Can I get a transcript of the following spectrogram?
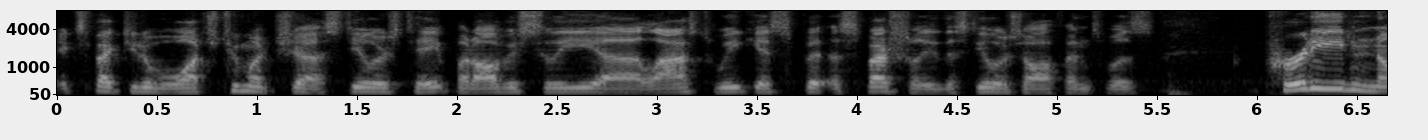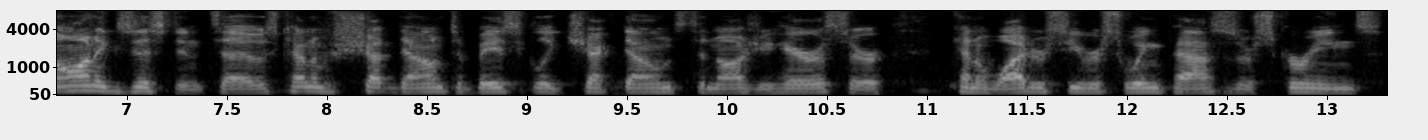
expect you to watch too much uh, Steelers tape, but obviously uh, last week, especially the Steelers offense was pretty non-existent. Uh, it was kind of shut down to basically checkdowns to Najee Harris or kind of wide receiver swing passes or screens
